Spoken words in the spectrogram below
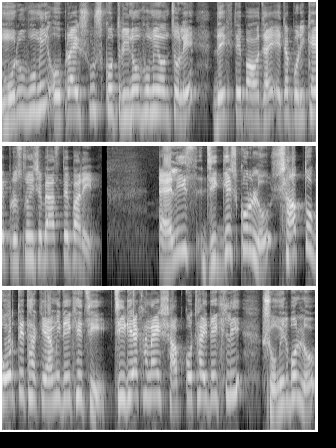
মরুভূমি ও প্রায় শুষ্ক তৃণভূমি অঞ্চলে দেখতে পাওয়া যায়। এটা পরীক্ষায় প্রশ্ন হিসেবে আসতে পারে। অ্যালিস জিজ্ঞেস করল, সাপ তো গড়তে থাকে, আমি দেখেছি। চিড়িয়াখানায় সাপ কোথায় দেখলি? সমীর বলল,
